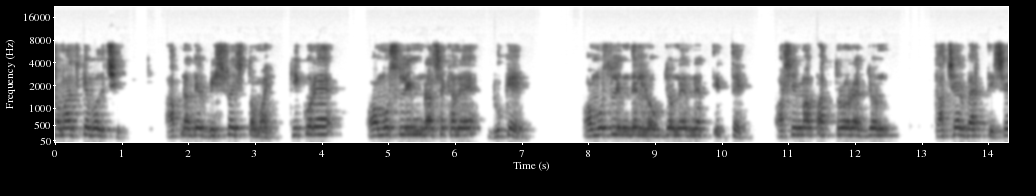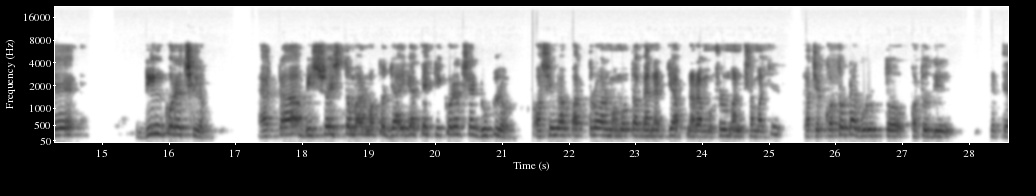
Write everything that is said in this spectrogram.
সমাজকে বলছি, আপনাদের বিশ্ব ইস্তমায় কি করে অমুসলিমরা সেখানে ঢুকে, অমুসলিমদের লোকজনের নেতৃত্বে অসীমা পাত্রর একজন কাছের ব্যক্তি, সে ডিং করেছিল। একটা বিশ্ব ইস্তমার মতো জায়গাতে কি করে সে ঢুকলো? অসীমা পাত্র আর মমতা ব্যানার্জি আপনারা মুসলমান সমাজের কাছে কতটা গুরুত্ব কতদিন পেতে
